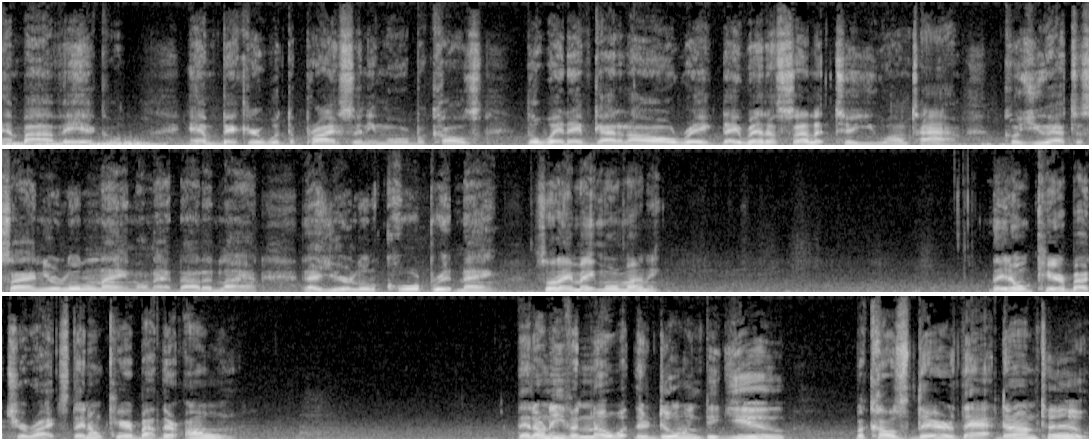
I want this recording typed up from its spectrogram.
and buy a vehicle and bicker with the price anymore because the way they've got it all rigged. They rather sell it to you on time because you have to sign your little name on that dotted line. That's your little corporate name. So they make more money. They don't care about your rights. They don't care about their own. They don't even know what they're doing to you because they're that dumb too.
